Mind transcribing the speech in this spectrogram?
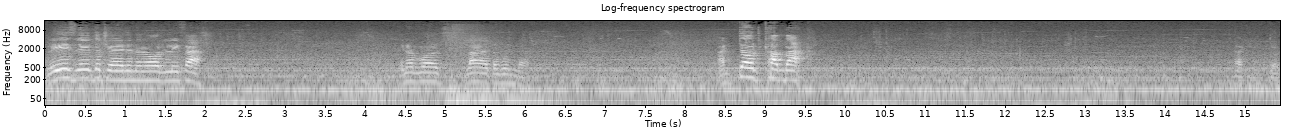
Please leave the train in an orderly fashion. In other words, lie out the window. And don't come back! Fucking dead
